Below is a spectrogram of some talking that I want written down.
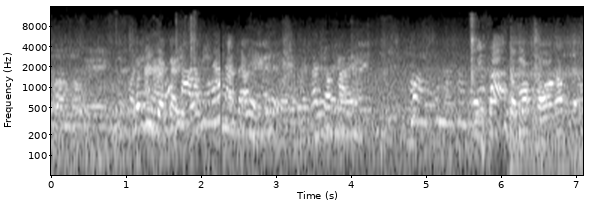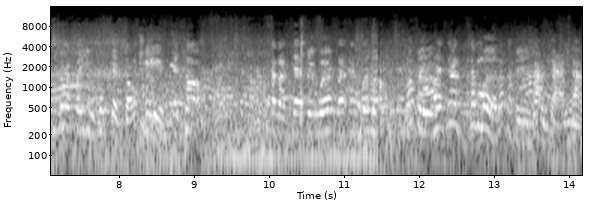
แถวนี้มันมีแต่ไก่นี่นะคะแถวนี้ก็จบไปพอคุณมาขอครับแม่ไปอยู่ภูเก็ตสองปีแกชอบขนาดแกไปเวิร์กนะแกเวิร์กก็ไปเฮ็ดงานเสมอแล้วก็ไปข้างการข้าง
